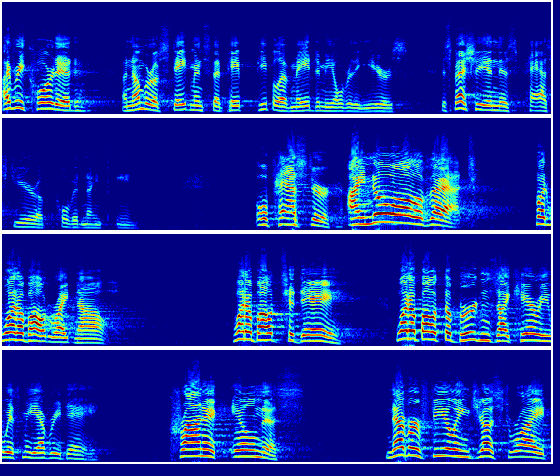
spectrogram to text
I've recorded a number of statements that people have made to me over the years, especially in this past year of COVID 19. Oh, Pastor, I know all of that, but what about right now? What about today? What about the burdens I carry with me every day? Chronic illness, never feeling just right,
